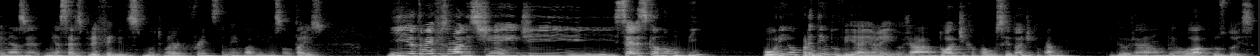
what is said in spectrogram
minhas, minhas séries preferidas, muito melhor que Friends também, vale ressaltar isso. E eu também fiz uma listinha aí de séries que eu não vi, porém eu pretendo ver. Aí, olha aí, eu já dou a dica para você e dou a dica para mim. Entendeu? Já é um bem bolado pros dois.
